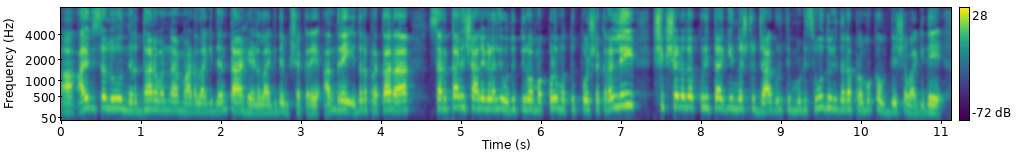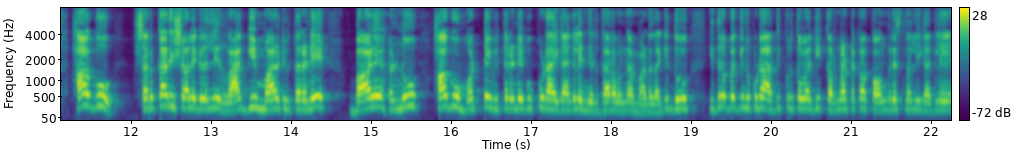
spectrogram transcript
ಆಯೋಜಿಸಲು ನಿರ್ಧಾರವನ್ನ ಮಾಡಲಾಗಿದೆ ಅಂತ ಹೇಳಲಾಗಿದೆ ವೀಕ್ಷಕರೇ. ಅಂದ್ರೆ ಇದರ ಪ್ರಕಾರ ಸರ್ಕಾರಿ ಶಾಲೆಗಳಲ್ಲಿ ಓದುತ್ತಿರುವ ಮಕ್ಕಳು ಮತ್ತು ಪೋಷಕರಲ್ಲಿ ಶಿಕ್ಷಣದ ಕುರಿತಾಗಿ ಇನ್ನಷ್ಟು ಜಾಗೃತಿ ಮೂಡಿಸುವುದು ಇದರ ಪ್ರಮುಖ ಉದ್ದೇಶವಾಗಿದೆ. ಹಾಗೂ ಸರ್ಕಾರಿ ಶಾಲೆಗಳಲ್ಲಿ ರಾಗಿ, ಮಾಲ್ಟ್ ವಿತರಣೆ, ಬಾಳೆಹಣ್ಣು ಹಾಗೂ ಮೊಟ್ಟೆ ವಿತರಣೆಗೂ ಕೂಡ ಈಗಾಗಲೇ ನಿರ್ಧಾರವನ್ನ ಮಾಡಲಾಗಿದ್ದು, ಇದರ ಬಗ್ಗೆನೂ ಕೂಡ ಅಧಿಕೃತವಾಗಿ ಕರ್ನಾಟಕ ಕಾಂಗ್ರೆಸ್ನಲ್ಲಿ ಈಗಾಗಲೇ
